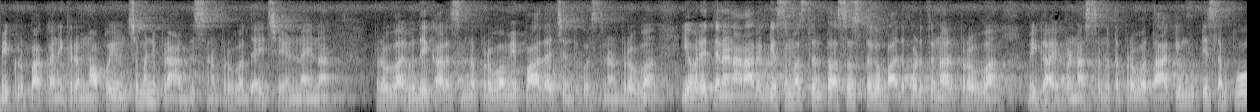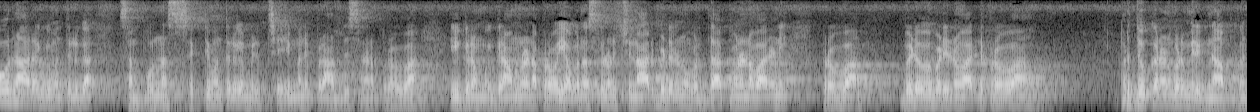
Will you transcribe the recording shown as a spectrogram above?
మీ కృపా కనికరం మాపై ఉంచమని ప్రార్థిస్తున్నాను ప్రభు. దయచేయండి నాయన. ప్రభా ఉదయకాల సమయంలో ప్రభా మీ పాదా చెందుకు వస్తున్నాను ప్రభా. ఎవరైతే నేను అనారోగ్య సమస్యలతో అస్వస్థగా బాధపడుతున్నారు ప్రభా మీ గాయపడిన అశ్రమత ప్రభా తాకి ముట్టి సంపూర్ణ ఆరోగ్యవంతులుగా సంపూర్ణ శక్తివంతులుగా మీరు చేయమని ప్రార్థిస్తున్నాను ప్రభా. ఈ గ్రామ గ్రామంలో ఉన్న ప్రభా యవనస్తులను చిన్నారి బిడ్డలను వృద్ధాప్యం ఉన్న వారిని ప్రభా విడవబడిన వారిని ప్రభా ప్రతి ఒక్కరిని కూడా మీరు జ్ఞాపకం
